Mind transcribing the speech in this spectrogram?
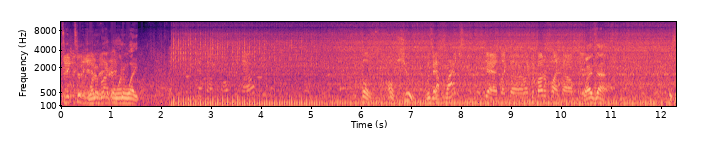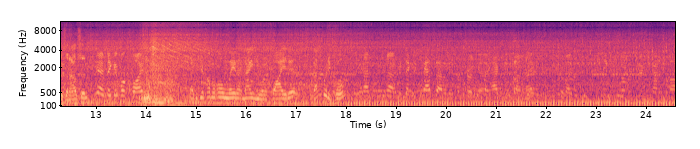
take two. One in black and one in white. Close. Oh shoot. Was it got flaps? Yeah, it's like the like the butterfly valve. Why is that? It's just an option. Yeah, make it more quiet. Like if you're coming home late at night and you want to quiet it. That's pretty cool. You're not, you're not, if you take the cats out of it, I'm sure it's gonna actually sound good. But you think it's over restricting kind of spot,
